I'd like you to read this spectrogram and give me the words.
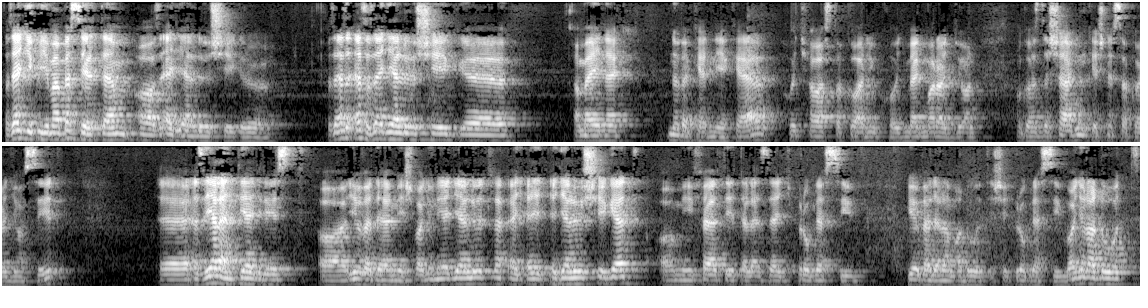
Az egyik, ugye már beszéltem az egyenlőségről. Ez az egyenlőség, amelynek növekednie kell, hogyha azt akarjuk, hogy megmaradjon a gazdaságunk, és ne szakadjon szét. Ez jelenti egyrészt a jövedelmi és vagyoni egyenlőséget, ami feltételez egy progresszív jövedelemadót és egy progresszív vagyonadót,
